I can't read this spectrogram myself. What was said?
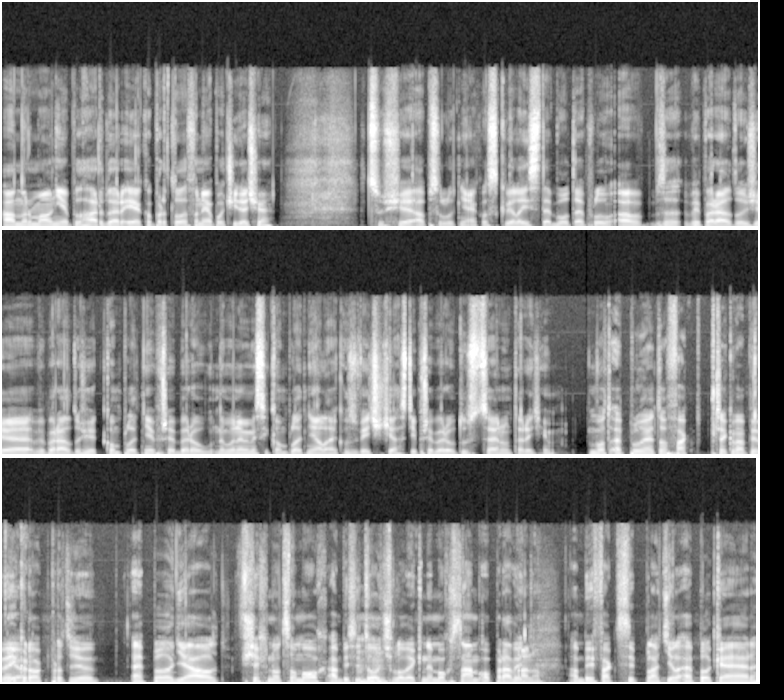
a normální Apple hardware i jako pro telefony a počítače což je absolutně jako skvělý step od Apple a vypadá to, že, vypadá to, že kompletně přeberou, nebo nevím jestli kompletně, ale jako z větší části přeberou tu scénu tady tím. Od Apple je to fakt překvapivý jo. krok, protože Apple dělal všechno, co mohl, aby si mm-hmm. toho mhm. člověk nemohl sám opravit. Ano. Aby fakt si platil Apple Care,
